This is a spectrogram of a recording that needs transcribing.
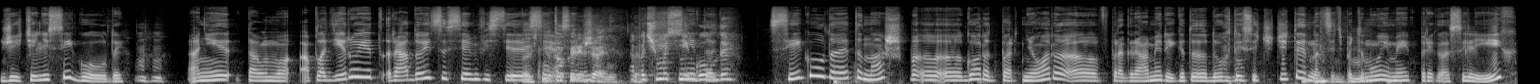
жители Сигулды. Угу. Они там аплодируют, радуются всем фестивалям. То есть не только рижане. А да. почему Сигулды? Сигулда – это наш э, город-партнер э, в программе Рига 2014, uh-huh. потому и мы пригласили их.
